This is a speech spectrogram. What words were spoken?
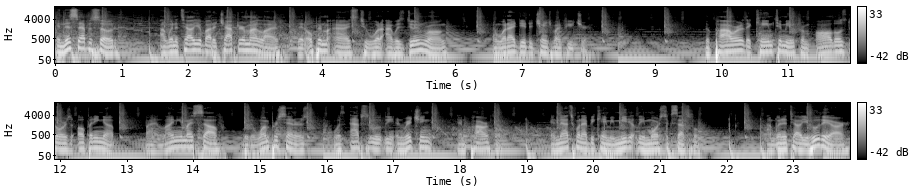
In this episode, I'm going to tell you about a chapter in my life that opened my eyes to what I was doing wrong and what I did to change my future. The power that came to me from all those doors opening up by aligning myself with the one percenters was absolutely enriching and powerful. And that's when I became immediately more successful. I'm going to tell you who they are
